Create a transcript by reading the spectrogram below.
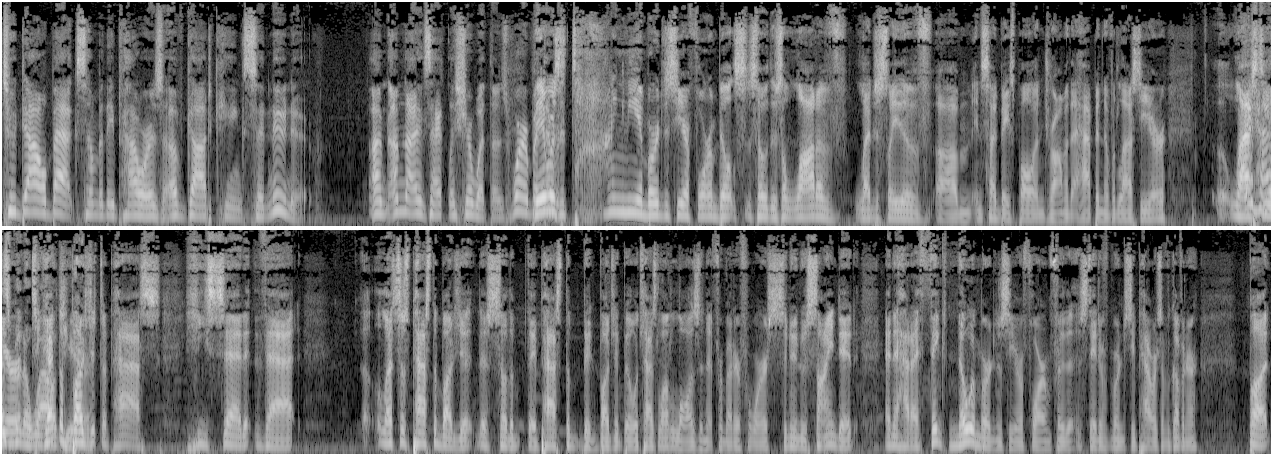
to dial back some of the powers of God King Sununu. I'm, I'm not exactly sure what those were, but there was a tiny emergency reform bill. So there's a lot of legislative um, inside baseball and drama that happened over the last year. Last year, to get the year. budget to pass, he said that let's just pass the budget. So the, they passed the big budget bill, which has a lot of laws in it, for better or for worse. Sununu signed it, and it had, I think, no emergency reform for the state of emergency powers of a governor. But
